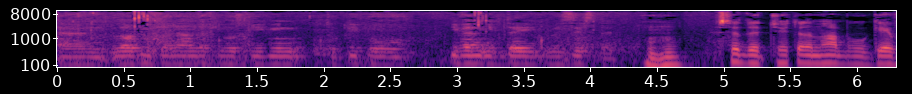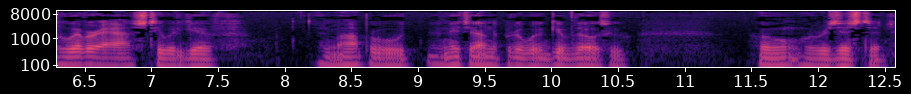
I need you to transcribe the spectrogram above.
and Lord Nityananda, he was giving to people even if they resisted. Mm-hmm. said that Chaitanya Mahaprabhu gave whoever asked, he would give. And Mahaprabhu, would, Nityananda Prabhu would give those who, who, who resisted.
